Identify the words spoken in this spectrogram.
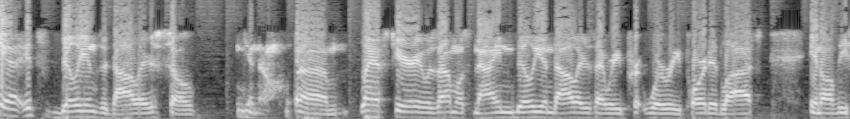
yeah it's billions of dollars. So you know, um, last year it was almost nine billion dollars that were, were reported lost in all these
